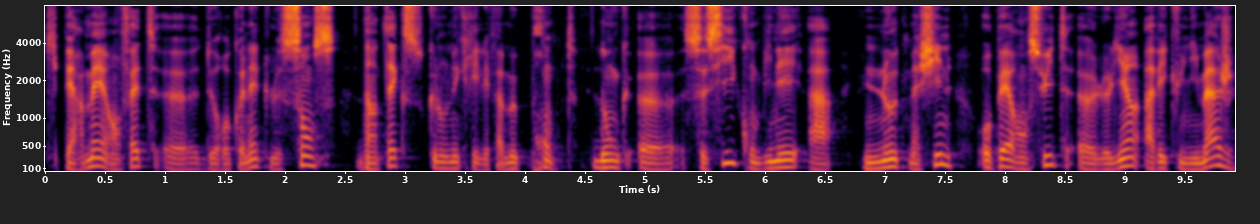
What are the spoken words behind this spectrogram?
qui permet en fait euh, de reconnaître le sens d'un texte que l'on écrit, les fameux prompts. Donc euh, ceci combiné à une autre machine opère ensuite le lien avec une image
